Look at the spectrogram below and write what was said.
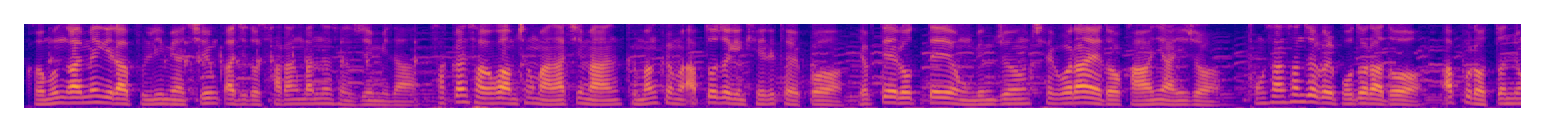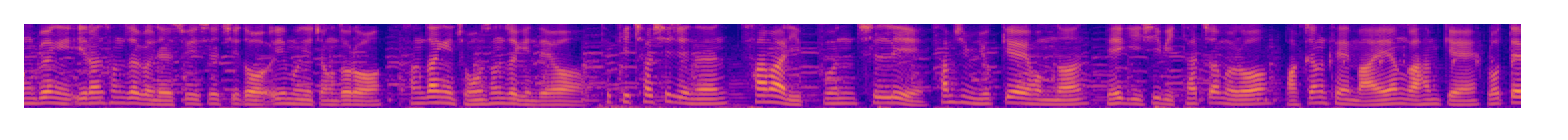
검은 갈매기라 불리며 지금까지도 사랑받는 선수입니다. 사건 사고가 엄청 많았지만 그만큼 압도적인 캐릭터였고 역대 롯데 용병 중 최고라 해도 과언이 아니죠. 통산 성적을 보더라도 앞으로 어떤 용병이 이런 성적을 낼 수 있을지도 의문일 정도로 상당히 좋은 성적인데요. 특히 첫 시즌은 3할 2푼 7리 36개의 홈런 122타점으로 박정태 마혜영과 함께 롯데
